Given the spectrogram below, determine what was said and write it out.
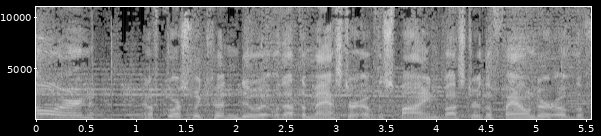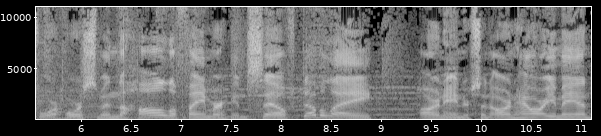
Arn. And of course, we couldn't do it without the master of the spine buster, the founder of the Four Horsemen, the Hall of Famer himself, Double A, Arn Anderson. Arn, how are you, man?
